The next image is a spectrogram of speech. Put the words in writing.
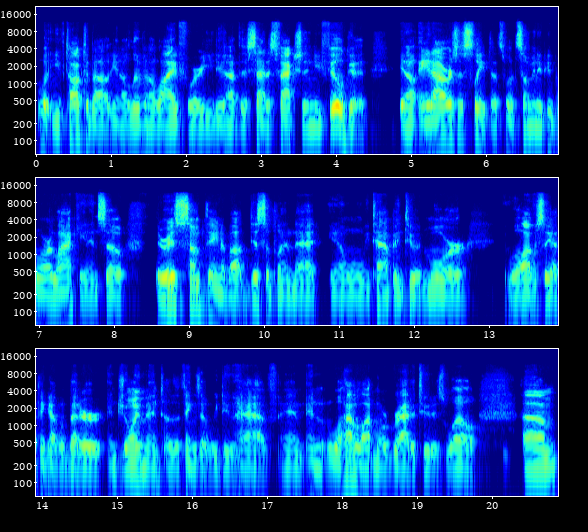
what you've talked about you know living a life where you do have this satisfaction and you feel good you know eight hours of sleep. That's what so many people are lacking. And so there is something about discipline that you know when we tap into it more we'll obviously i think have a better enjoyment of the things that we do have and and we'll have a lot more gratitude as well. Um,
